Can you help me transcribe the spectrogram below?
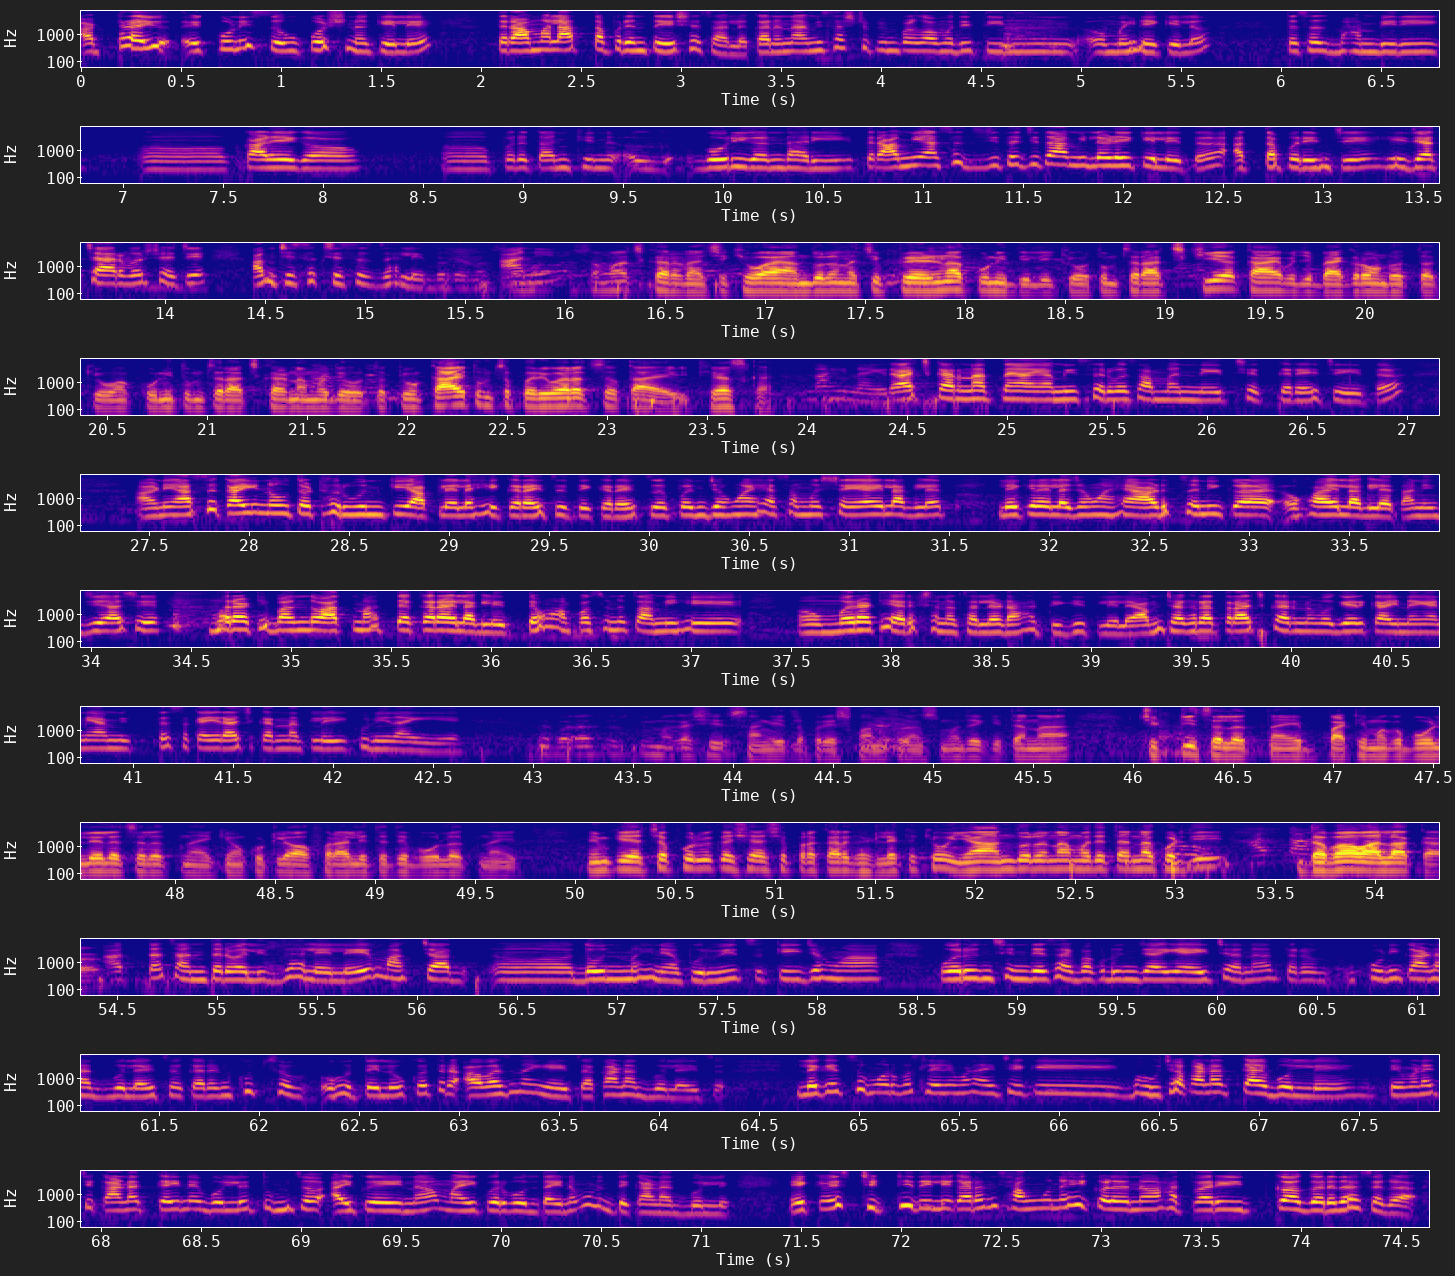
अठरा एकोणीस उपोषणं केले तर आम्हाला आत्तापर्यंत यशच आलं. कारण आम्ही साष्ट पिंपळगावमध्ये तीन महिने केलं. तसंच भांबिरी काळेगाव परत आणखीन गौरी गंधारी. तर आम्ही असं जिथं जिथं आम्ही लढे केले तर आत्तापर्यंतचे हे ज्या चार वर्षाचे आमचे सक्सेसच झालेत. आणि समाजकारणाची किंवा आंदोलनाची प्रेरणा कोणी दिली? किंवा तुमचं राजकीय काय म्हणजे बॅकग्राऊंड होतं? किंवा कोणी तुमचं राजकारणामध्ये होतं? किंवा काय तुमचं परिवाराचं काय इतिहास काय? नाही नाही. राजकारणात नाही. आम्ही सर्वसामान्य शेतकऱ्याचे येतं आणि असं काही नव्हतं ठरवून की आपल्याला हे करायचं ते करायचं. पण जेव्हा ह्या समस्या यायला लागल्यात लेकरायला जेव्हा ह्या अडचणी कळा व्हायला लागल्यात आणि जे असे मराठी बांधव आत्महत्या करायला लागलेत तेव्हापासूनच आम्ही हे मराठी आरक्षणाचा लढा हाती घेतलेला आहे. आमच्या घरात राजकारण वगैरे काही नाही आणि आम्ही तसं काही राजकारणातलं कुणी नाही आहे बऱ्याच गोष्टी मगाशी सांगितलं प्रेस कॉन्फरन्समध्ये की त्यांना चिठ्ठी चलत नाही पाठीमागं बोललेलं चलत नाही किंवा कुठली ऑफर आली तर ते बोलत नाहीत. नेमके याच्यापूर्वी कसे असे प्रकार घडले का? किंवा या आंदोलनामध्ये त्यांना कधी दबाव आला का? आत्ताच अंतर्वलित झालेले. मागच्या अं, दोन महिन्यापूर्वीच की जेव्हा वरुण शिंदे साहेबाकडून ज्या यायच्या ना तर कुणी कानात बोलायचं? कारण खूप होते लोक तर आवाज नाही यायचा कानात बोलायचं. लगेच समोर बसलेले म्हणायचे की भाऊच्या कानात काय बोलले? ते म्हणायचे कानात काही नाही बोलले तुमचं ऐकू येईना माईकवर बोलता येईना म्हणून ते कानात बोलले. एक वेळेस चिठ्ठी दिली कारण सांगूनही कळणं हातवारे इतका गर्दा सगळा.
